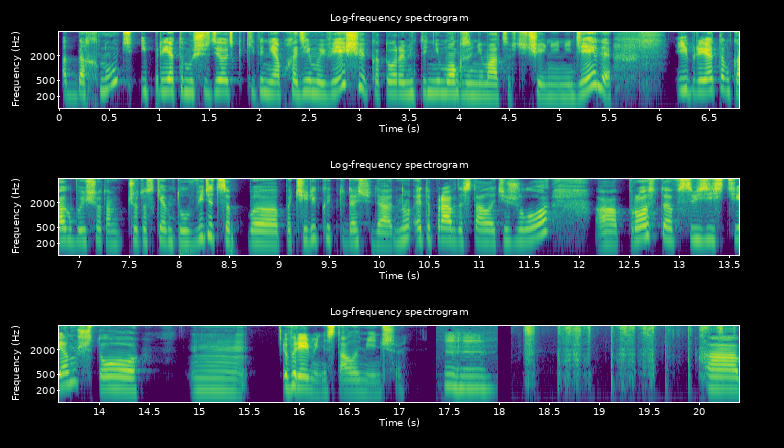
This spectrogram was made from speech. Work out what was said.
отдохнуть и при этом еще сделать какие-то необходимые вещи, которыми ты не мог заниматься в течение недели, и при этом как бы еще там что-то с кем-то увидеться, э, почирикать туда-сюда. Ну, это правда стало тяжело, э, просто в связи с тем, что э, времени стало меньше. Э,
